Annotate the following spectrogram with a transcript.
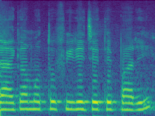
জায়গা মতো ফিরে যেতে পারি।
